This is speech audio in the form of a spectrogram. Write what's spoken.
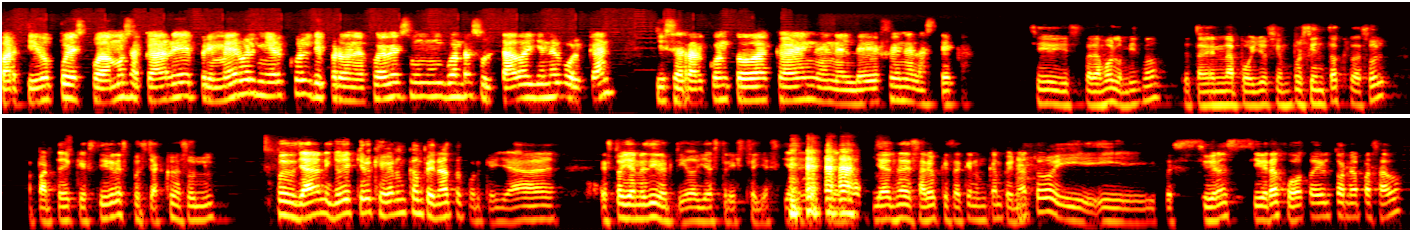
partido pues podamos sacar eh, primero el miércoles, perdón, el jueves un, buen resultado ahí en el volcán y cerrar con todo acá en, el DF, en el Azteca. Sí, esperamos lo mismo. Yo también apoyo 100% a Cruz Azul. Aparte de que es Tigres, pues ya Cruz Azul, pues ya yo ya quiero que gane un campeonato porque ya esto ya no es divertido, ya es triste, ya es, ya, es necesario que saquen un campeonato y, pues si hubieran, si hubieran jugado todo el torneo pasado,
